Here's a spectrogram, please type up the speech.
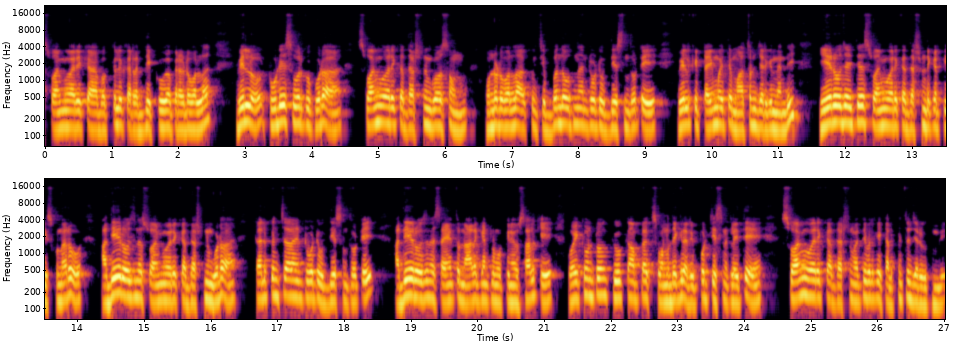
స్వామివారి యొక్క భక్తుల యొక్క రద్దీ ఎక్కువగా పెరగడం వల్ల వీళ్ళు టూ డేస్ వరకు కూడా స్వామివారి యొక్క దర్శనం కోసం ఉండడం వల్ల కొంచెం ఇబ్బంది అవుతుందనేటువంటి ఉద్దేశంతో వీళ్ళకి టైం అయితే మార్చడం జరిగిందండి. ఏ రోజైతే స్వామివారి యొక్క దర్శనం టికెట్ తీసుకున్నారో అదే రోజున స్వామివారి యొక్క దర్శనం కూడా కల్పించాలనేటువంటి ఉద్దేశంతో అదే రోజున సాయంత్రం నాలుగు గంటల ముప్పై నిమిషాలకి వైకుంఠం క్యూ కాంప్లెక్స్ ఉన్న దగ్గర రిపోర్ట్ చేసినట్లయితే స్వామివారి యొక్క దర్శనం అయితే వీళ్ళకి కల్పించడం జరుగుతుంది.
